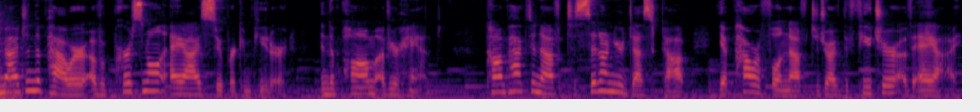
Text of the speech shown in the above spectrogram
Imagine the power of a personal AI supercomputer in the palm of your hand. Compact enough to sit on your desktop, yet powerful enough to drive the future of AI.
